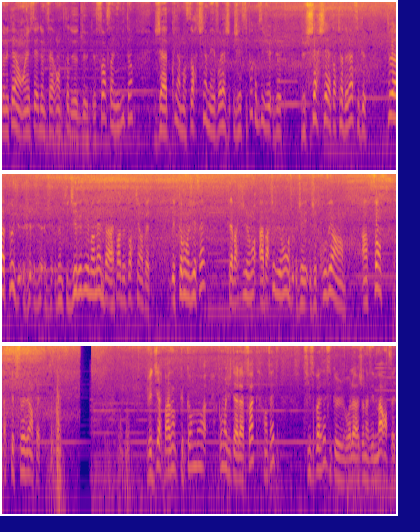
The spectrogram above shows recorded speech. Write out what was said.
dans lequel on essayait de me faire rentrer de, force, hein, limite. Hein. J'ai appris à m'en sortir, mais voilà, c'est pas comme si je, cherchais à sortir de là, c'est que peu à peu, je, me suis dirigé moi-même vers la part de sortir, en fait. Et comment j'ai fait? C'est à partir du moment, à partir du moment où j'ai trouvé un, sens à ce que je faisais, en fait. Je vais te dire, par exemple, que quand moi, quand moi j'étais à la fac, en fait, ce qui s'est passé, c'est que voilà, j'en avais marre en fait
